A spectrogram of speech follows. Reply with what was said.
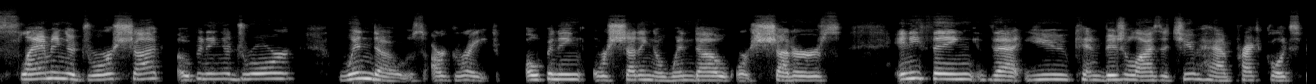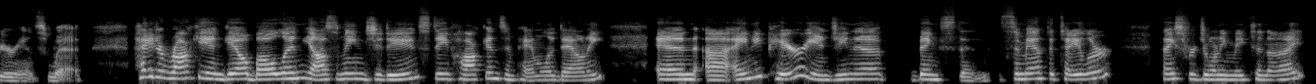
slamming a drawer shut, opening a drawer. Windows are great, opening or shutting a window or shutters. Anything that you can visualize that you have practical experience with. Hey to Rocky and Gail Bolin, Yasmin Jadoon, Steve Hawkins, and Pamela Downey, and uh, Amy Perry and Gina Bingston, Samantha Taylor, Thanks for joining me tonight.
